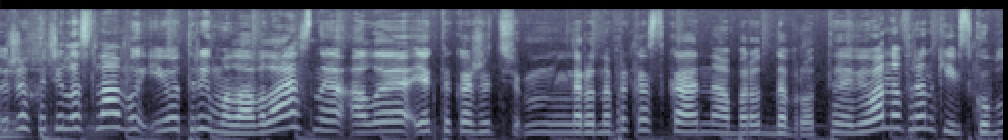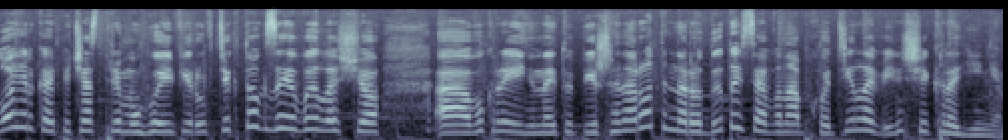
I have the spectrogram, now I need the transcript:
Дуже хотіла слави і отримала власне, але як то кажуть, народна приказка наоборот доброт. В Івано-Франківську блогерка під час прямого ефіру в TikTok заявила, що в Україні найтупіший народ і народитися вона б хотіла в іншій країні.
